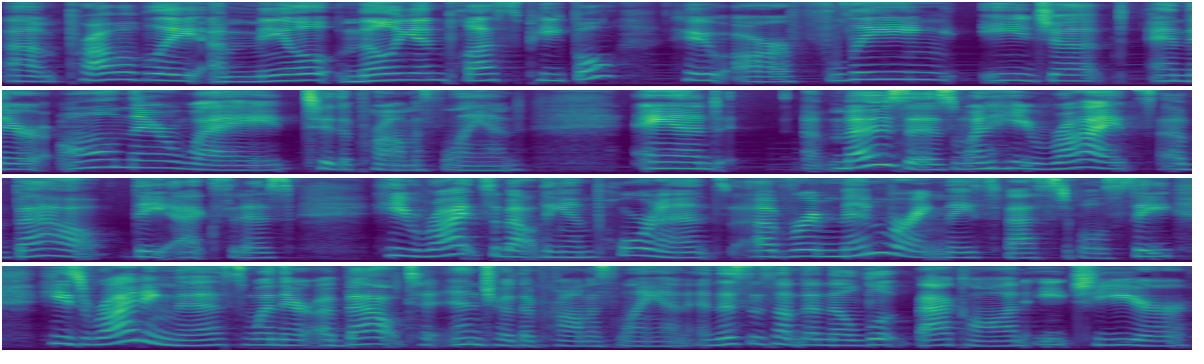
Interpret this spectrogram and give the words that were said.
um, probably a mil- million plus people who are fleeing Egypt and they're on their way to the promised land. And Moses, when he writes about the Exodus, he writes about the importance of remembering these festivals. See, he's writing this when they're about to enter the promised land. And this is something they'll look back on each year.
